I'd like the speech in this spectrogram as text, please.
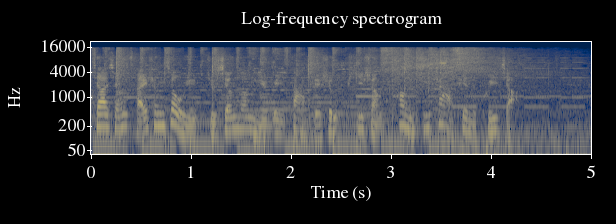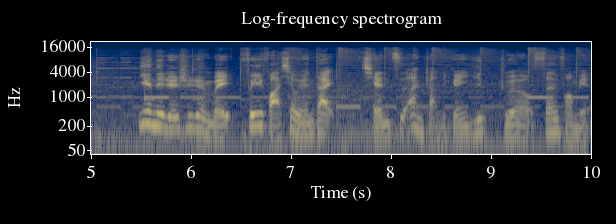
加强财商教育，就相当于为大学生披上抗击诈骗的盔甲。业内人士认为，非法校园贷潜资暗涨的原因主要有三方面：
